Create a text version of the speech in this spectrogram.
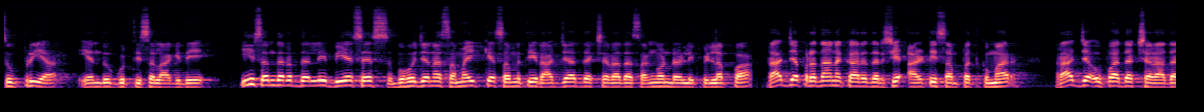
ಸುಪ್ರಿಯ ಎಂದು ಗುರುತಿಸಲಾಗಿದೆ. ಈ ಸಂದರ್ಭದಲ್ಲಿ ಬಿಎಸ್ಎಸ್ ಬಹುಜನ ಸಮೈಕ್ಯ ಸಮಿತಿ ರಾಜ್ಯಾಧ್ಯಕ್ಷರಾದ ಸಂಗೊಂಡಳ್ಳಿ ಪಿಳ್ಳಪ್ಪ, ರಾಜ್ಯ ಪ್ರಧಾನ ಕಾರ್ಯದರ್ಶಿ ಆರ್ ಟಿ ಸಂಪತ್ ಕುಮಾರ್, ರಾಜ್ಯ ಉಪಾಧ್ಯಕ್ಷರಾದ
